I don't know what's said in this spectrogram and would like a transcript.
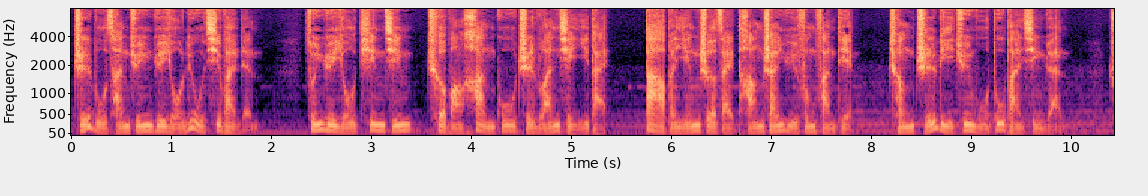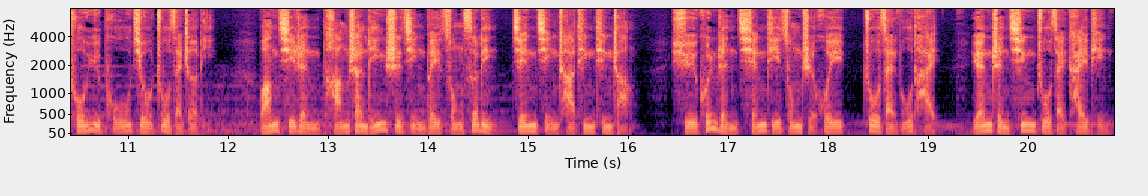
直鲁残军约有六七万人，遵约由天津撤往汉沽至滦县一带，大本营设在唐山裕丰饭店，称直隶军务督办行员。楚玉璞就住在这里。王琦任唐山临时警备总司令兼警察厅厅长，许坤任前敌总指挥，住在芦台；袁振清住在开平，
